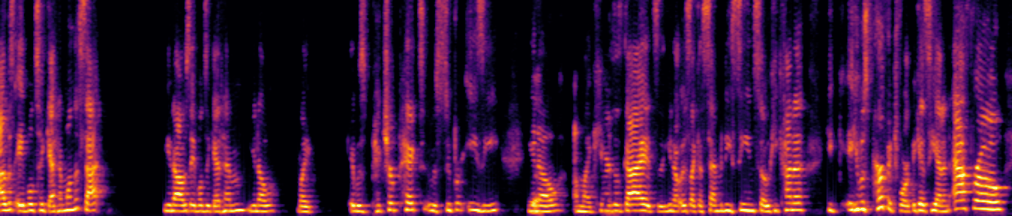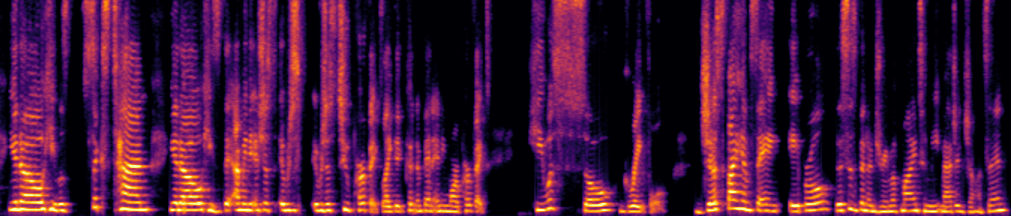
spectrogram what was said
I was able to get him on the set. You know, I was able to get him, you know, like it was picture picked. It was super easy. You yeah. know, I'm like, here's this guy. It's you know, it's like a 70 scene. So he kind of he he was perfect for it because he had an afro. You know, he was 6'10. You know, he's I mean, it's just it was just it was just too perfect. Like it couldn't have been any more perfect. He was so grateful just by him saying, April, this has been a dream of mine to meet Magic Johnson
